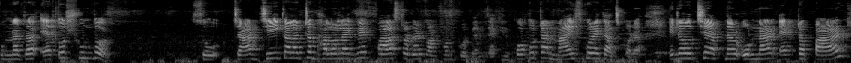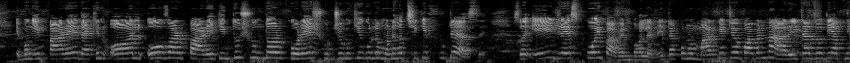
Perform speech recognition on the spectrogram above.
ওড়নাটা এত সুন্দর। সো যার যেই কালারটা ভালো লাগবে ফার্স্ট অর্ডার কনফার্ম করবেন। দেখেন, কতটা নাইস করে কাজ করা। এটা হচ্ছে আপনার ওনার একটা পার এবং এই পাড়ে দেখেন অল ওভার পাড়ে কিন্তু সুন্দর করে সূর্যমুখীগুলো মনে হচ্ছে কি ফুটে আছে। সো এই ড্রেস কই পাবেন বলেন? এটা কোনো মার্কেটেও পাবেন না, আর এটা যদি আপনি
